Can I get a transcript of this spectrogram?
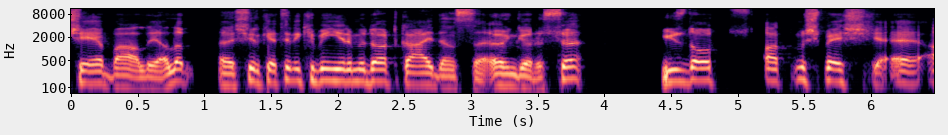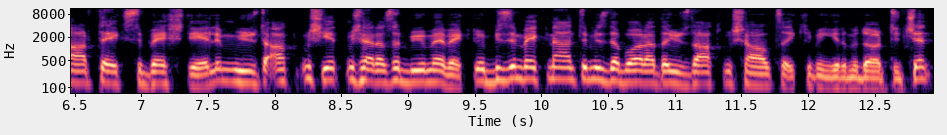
şeye bağlayalım. E, şirketin 2024 guidance'ı, öngörüsü %65 e, artı eksi 5 diyelim %60-70 arası büyüme bekliyor. Bizim beklentimiz de bu arada %66 2024 için.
